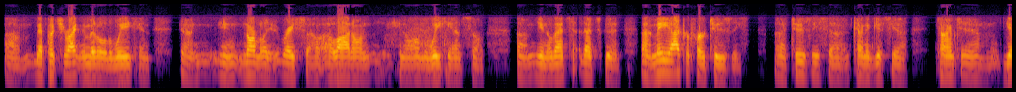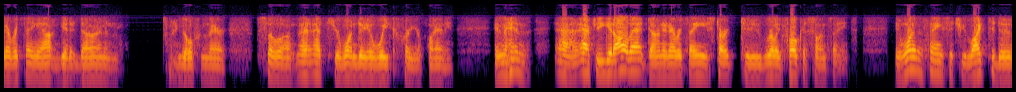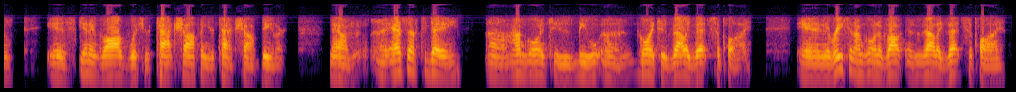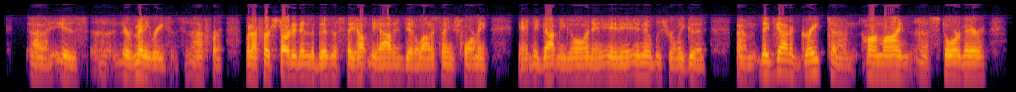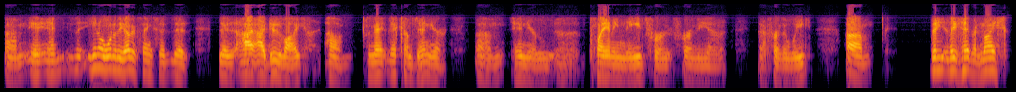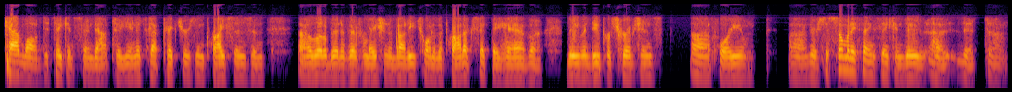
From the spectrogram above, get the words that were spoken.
Um, that puts you right in the middle of the week, and uh, you normally race a, a lot on you know on the weekends, so um, you know that's that's good. Uh, me, I prefer Tuesdays. Uh, Tuesdays uh, kind of gives you time to um, get everything out and get it done, and, and go from there. So uh, that, that's your one day a week for your planning, and then uh, after you get all that done and everything, you start to really focus on things. And one of the things that you like to do is get involved with your tack shop and your tack shop dealer. Now, uh, as of today, uh, I'm going to be uh, going to Valley Vet Supply, and the reason I'm going to Valley Vet Supply uh, is uh, there are many reasons. Uh, for when I first started in the business, they helped me out and did a lot of things for me, and it got me going, and, and, and it was really good. Um, they've got a great um, online uh, store there um, and, and you know, one of the other things that that that I, I do like, um, and that that comes in your um, in your uh, planning needs for for the uh, uh, for the week. Um, they they have a nice catalog that they can send out to you, and it's got pictures and prices and a little bit of information about each one of the products that they have. Uh, they even do prescriptions uh, for you. Uh, there's just so many things they can do uh, that uh,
